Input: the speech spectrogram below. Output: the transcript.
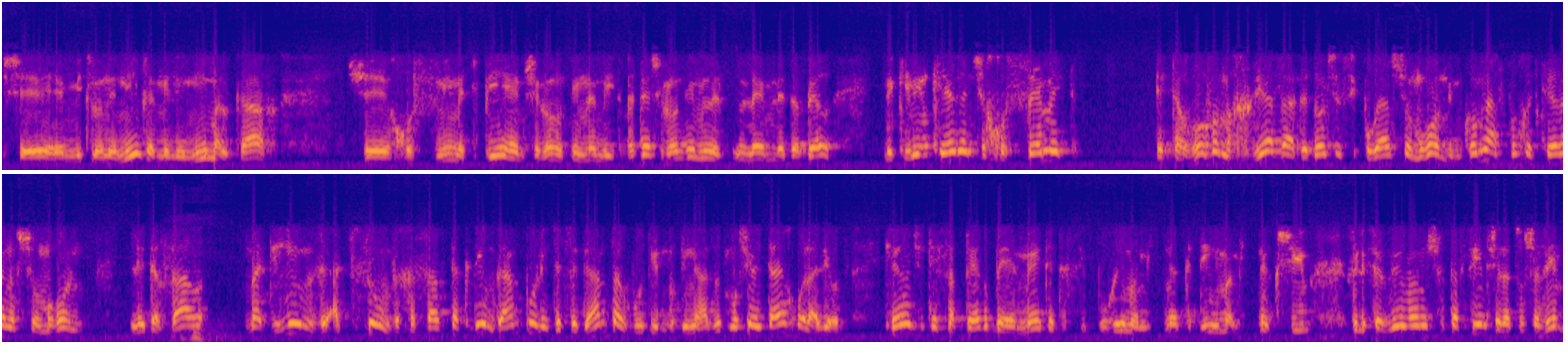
שמתלוננים ומלינים על כך שחוסמים את פיהם, שלא נותנים להם להתבטא, שלא נותנים להם לדבר, מקימים קרן שחוסמת את הרוב המכריע והגדול של סיפורי השומרון. במקום להפוך את קרן השומרון לדבר מדהים ועצום וחסר תקדים, גם פוליטית וגם תרבותית במדינה הזאת, כמו שהייתה יכולה להיות. קרן שתספר באמת את הסיפורים המתנגדים, המתנגשים, ולפעמים המשותפים של התושבים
